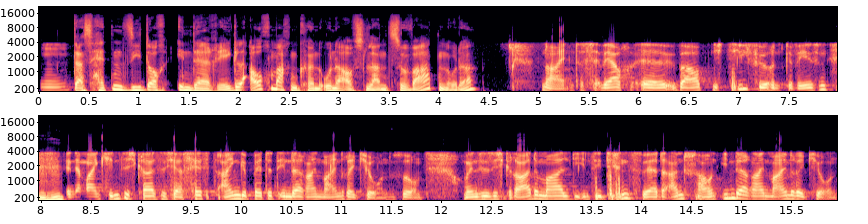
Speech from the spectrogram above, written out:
mhm. das hätten Sie doch in der Regel auch machen können, ohne aufs Land zu warten, oder? Nein, das wäre auch äh, überhaupt nicht zielführend gewesen, mhm. denn der Main-Kinzig-Kreis ist ja fest eingebettet in der Rhein-Main-Region. So. Und wenn Sie sich gerade mal die Inzidenzwerte anschauen in der Rhein-Main-Region,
